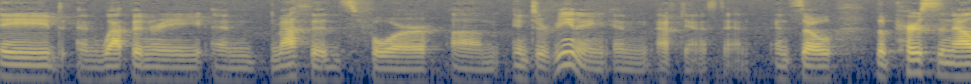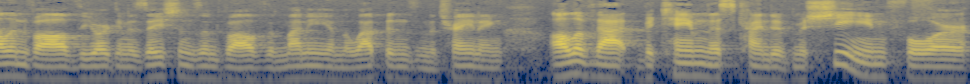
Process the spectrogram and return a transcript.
aid and weaponry and methods for um, intervening in Afghanistan. And so the personnel involved, the organizations involved, the money and the weapons and the training, all of that became this kind of machine for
